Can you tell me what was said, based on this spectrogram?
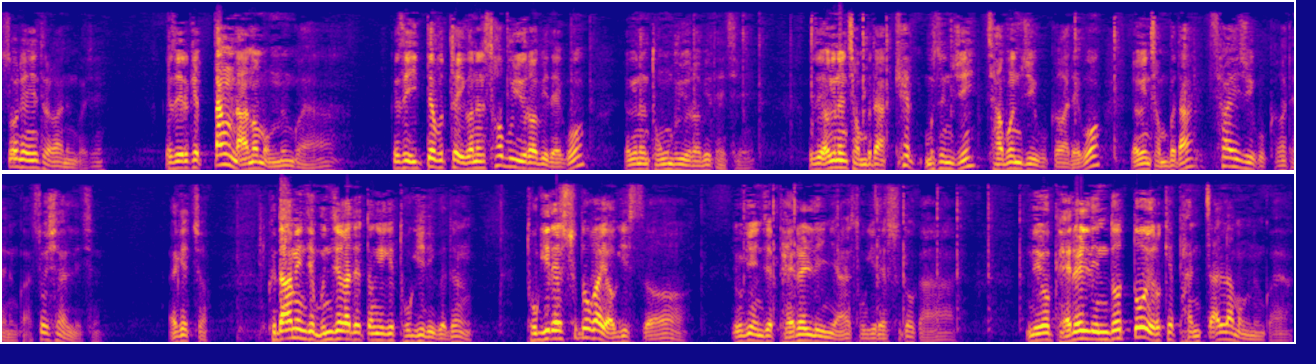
소련이 들어가는 거지. 그래서 이렇게 딱 나눠 먹는 거야. 그래서 이때부터 이거는 서부 유럽이 되고 여기는 동부 유럽이 되지. 그래서 여기는 전부 다 캡 무슨 주의? 자본주의 국가가 되고 여기는 전부 다 사회주의 국가가 되는 거야. 소시알리즘. 알겠죠? 그 다음에 이제 문제가 됐던 게 이게 독일이거든. 독일의 수도가 여기 있어. 여기 이제 베를린이야, 독일의 수도가. 근데 요 베를린도 또 이렇게 반 잘라 먹는 거야.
